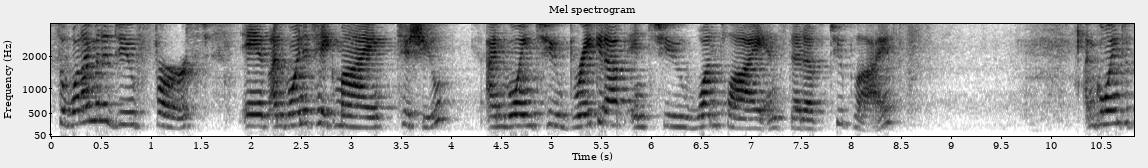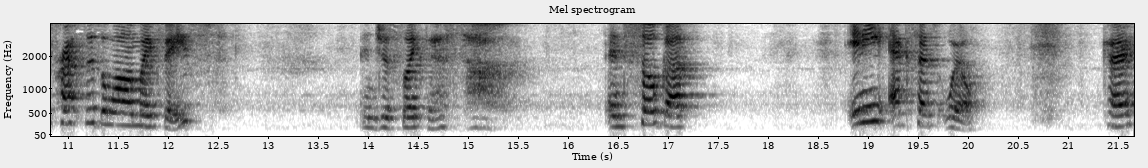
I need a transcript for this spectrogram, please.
So what I'm gonna do first is I'm going to take my tissue. I'm going to break it up into one ply instead of two ply. I'm going to press this along my face and just like this and soak up any excess oil. Okay,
